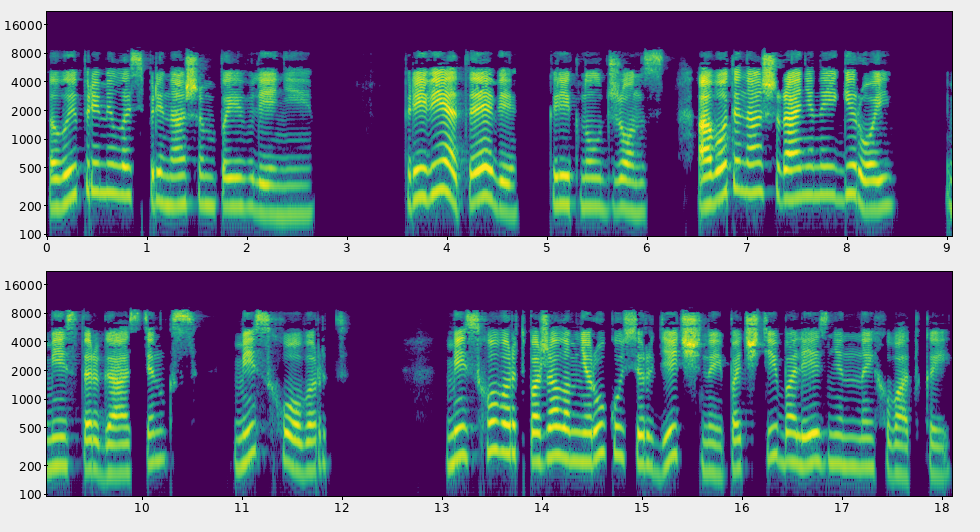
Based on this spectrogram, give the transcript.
выпрямилась при нашем появлении. «Привет, Эви!» — крикнул Джонс. «А вот и наш раненый герой, мистер Гастингс, мисс Ховард». Мисс Ховард пожала мне руку сердечной, почти болезненной хваткой.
